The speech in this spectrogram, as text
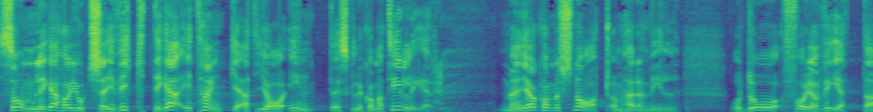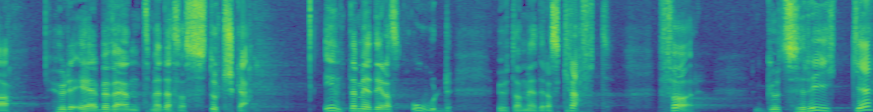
Somliga har gjort sig viktiga i tanke att jag inte skulle komma till er. Men jag kommer snart om Herren vill, och då får jag veta hur det är bevänt med dessa sturska. Inte med deras ord, utan med deras kraft. För Guds rike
